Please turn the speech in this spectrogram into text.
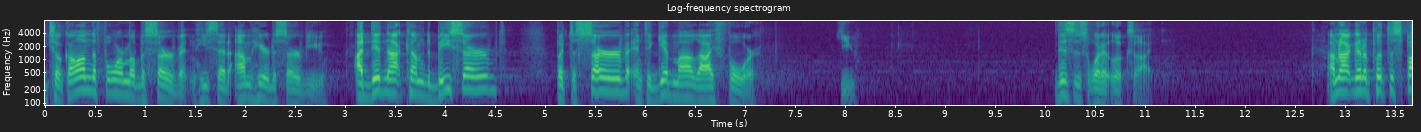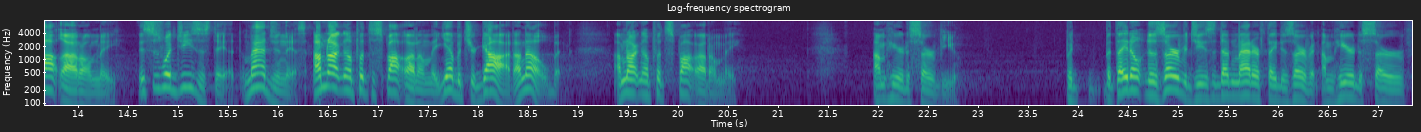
took on the form of a servant and he said, I'm here to serve you. I did not come to be served, but to serve and to give my life for you. This is what it looks like. I'm not going to put the spotlight on me. This is what Jesus did. Imagine this. I'm not going to put the spotlight on me. Yeah, but you're God. I know, but I'm not going to put the spotlight on me. I'm here to serve you. But, but they don't deserve it, Jesus. It doesn't matter if they deserve it. I'm here to serve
